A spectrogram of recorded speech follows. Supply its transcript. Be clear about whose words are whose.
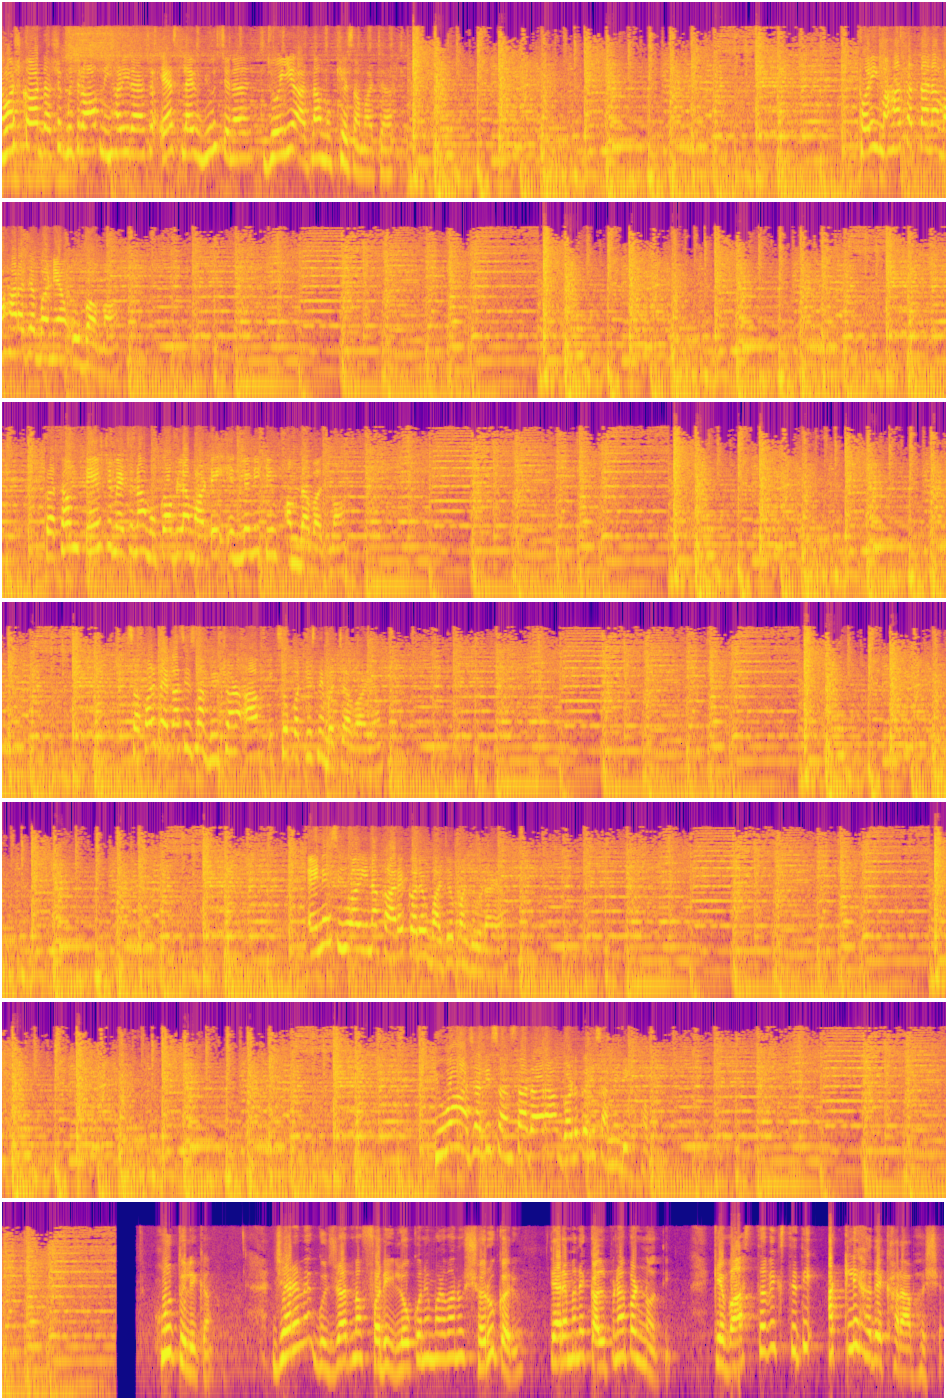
Speaker 1: નમસ્કાર, દર્શક મિત્રો, આપ નિહાળી રહ્યા છો એસ લાઈવ ન્યૂઝ ચેનલ જોઈએ આજના મુખ્ય સમાચાર. ફરી મહાસત્તાના મહારાજા બન્યા ઓબામા. પ્રથમ ટેસ્ટ મેચના મુકાબલા માટે ઇંગ્લેન્ડની ટીમ અમદાવાદમાં. સફળ ભીષણ આગ એકસો પચીસને બચાવાયા. એનએસયુઆઈના કાર્યકરો ભાજપમાં જોડાયા. યુવા આઝાદી સંસ્થા દ્વારા ગડકરી સામે દેખાવ.
Speaker 2: હું તુલિકા. જ્યારે મેં ગુજરાતમાં ફરી લોકોને મળવાનું શરૂ કર્યું, ત્યારે મને કલ્પના પણ નહોતી કે વાસ્તવિક સ્થિતિ આટલી હદે ખરાબ હશે.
